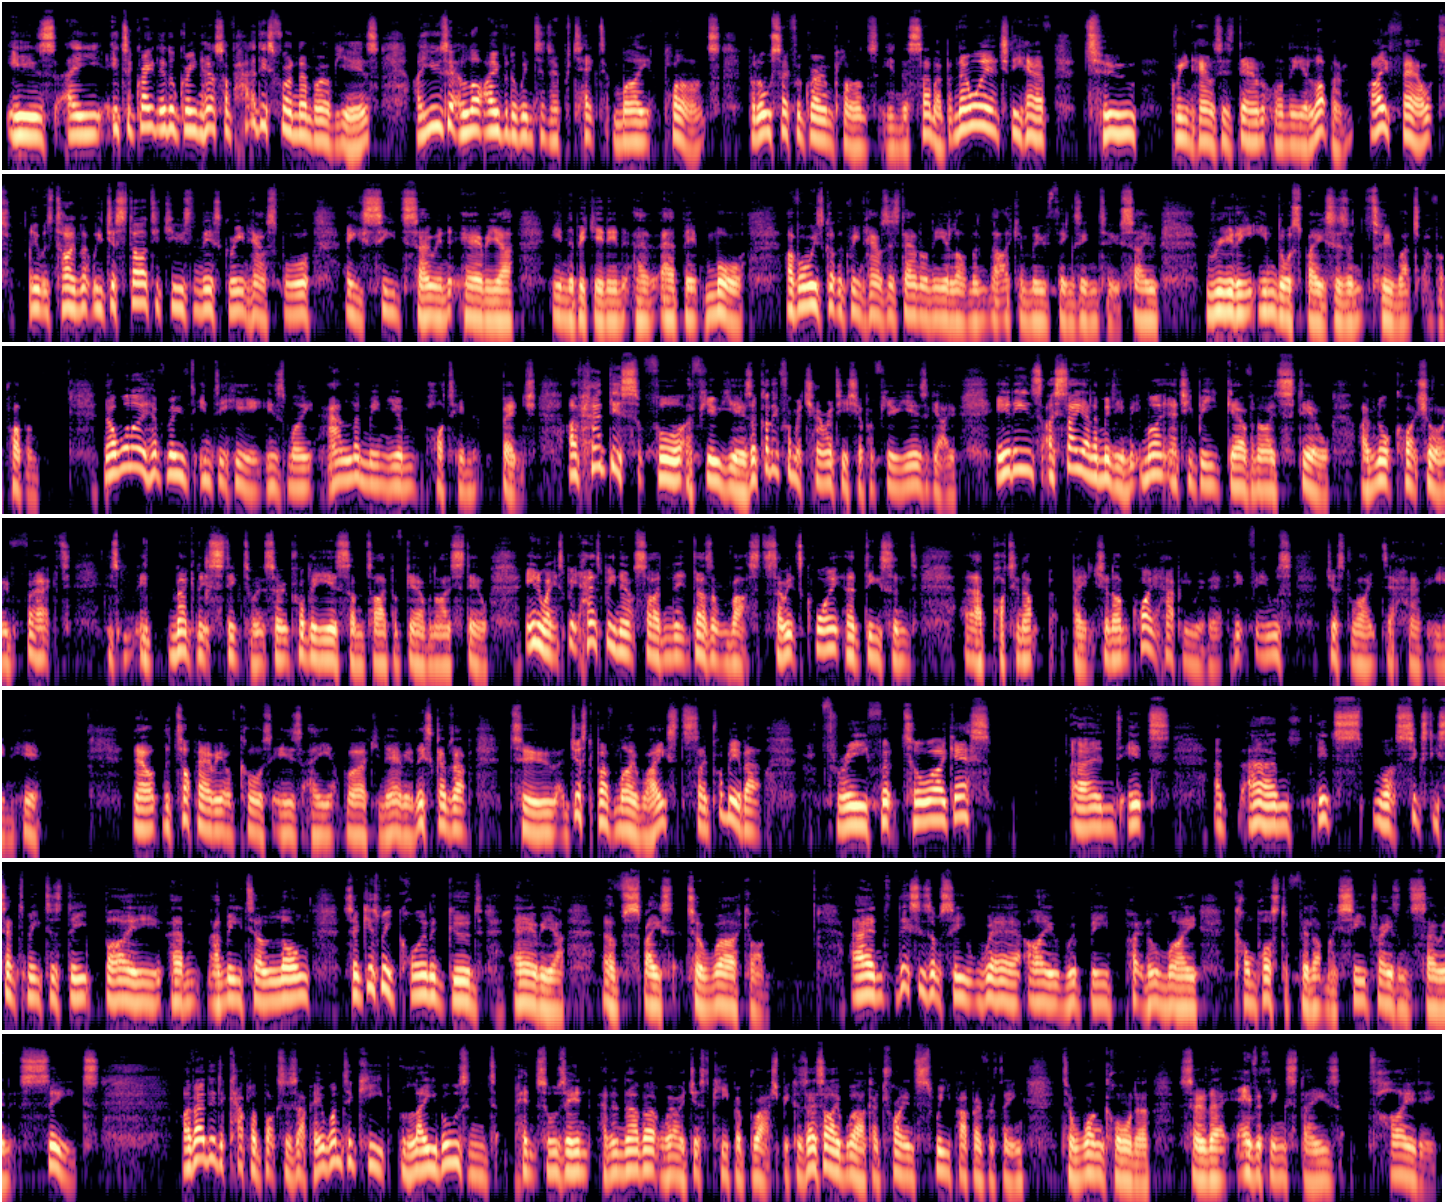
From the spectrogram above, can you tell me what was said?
is a it's a great little greenhouse. I've had this for a number of years. I use it a lot over the winter to protect my plants, but also for growing plants in the summer. But now I actually have two greenhouses down on the allotment, I felt it was time that we just started using this greenhouse for a seed sowing area in the beginning a, a bit more. I've always got the greenhouses down on the allotment that I can move things into, so really indoor space isn't too much of a problem. Now, what I have moved into here is my aluminium potting bench. I've had this for a few years. I got it from a charity shop a few years ago. It is, I say aluminium, it might actually be galvanized steel. I'm not quite sure. In fact, it, magnets stick to it, so it probably is some type of galvanized steel. Anyway, it has been outside and it doesn't rust, so it's quite a decent uh, potting up bench, and I'm quite happy with it. It feels just right to have in here. Now, the top area, of course, is a working area. This comes up to just above my waist, so probably about three foot tall, I guess. And it's uh, um, it's what 60 centimeters deep by um, a meter long, so it gives me quite a good area of space to work on. And this is obviously where I would be putting all my compost to fill up my seed trays and sowing seeds. I've added a couple of boxes up here, one to keep labels and pencils in, and another where I just keep a brush because as I work, I try and sweep up everything to one corner so that everything stays tidy.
